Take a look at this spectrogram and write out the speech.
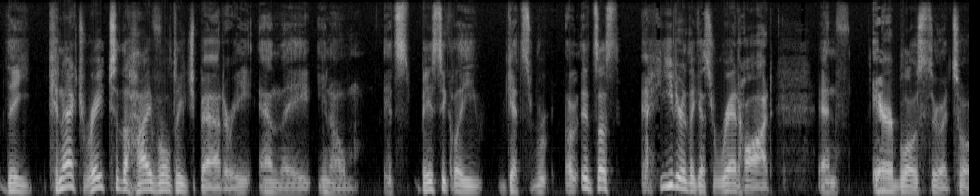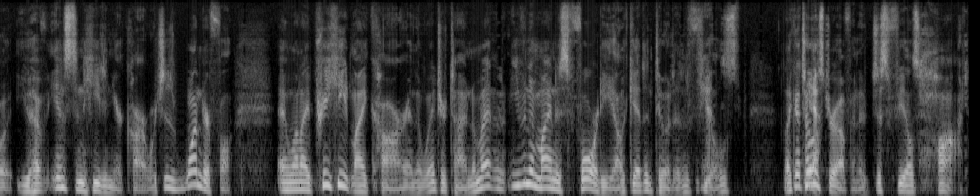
they connect right to the high voltage battery and they, you know, it's basically gets, it's a heater that gets red hot and air blows through it. So you have instant heat in your car, which is wonderful. And when I preheat my car in the wintertime, no matter, even in minus 40, I'll get into it and it feels yeah. like a toaster yeah. oven. It just feels hot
